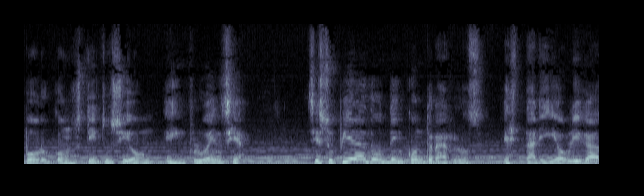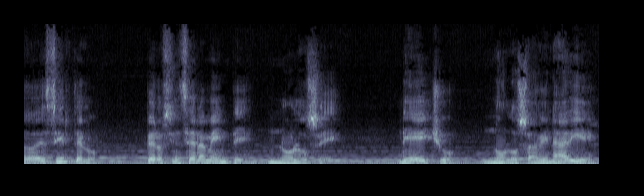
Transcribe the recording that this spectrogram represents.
por constitución e influencia. Si supiera dónde encontrarlos, estaría obligado a decírtelo, pero sinceramente no lo sé. De hecho, no lo sabe nadie.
